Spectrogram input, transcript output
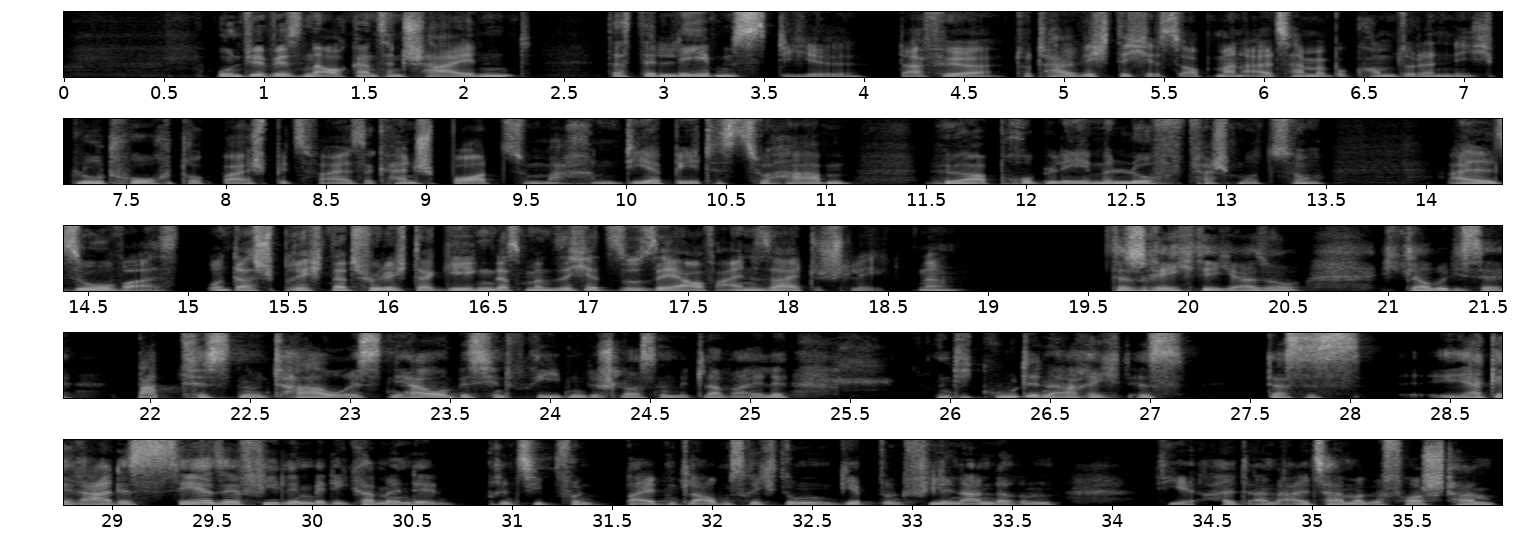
Und wir wissen auch ganz entscheidend, dass der Lebensstil dafür total wichtig ist, ob man Alzheimer bekommt oder nicht. Bluthochdruck beispielsweise, keinen Sport zu machen, Diabetes zu haben, Hörprobleme, Luftverschmutzung, all sowas. Und das spricht natürlich dagegen, dass man sich jetzt so sehr auf eine Seite schlägt. Ne? Das ist richtig. Also ich glaube, diese Baptisten und Taoisten, die haben ein bisschen Frieden geschlossen mittlerweile. Und die gute Nachricht ist, dass es ja gerade sehr, sehr viele Medikamente im Prinzip von beiden Glaubensrichtungen gibt und vielen anderen, die halt an Alzheimer geforscht haben.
